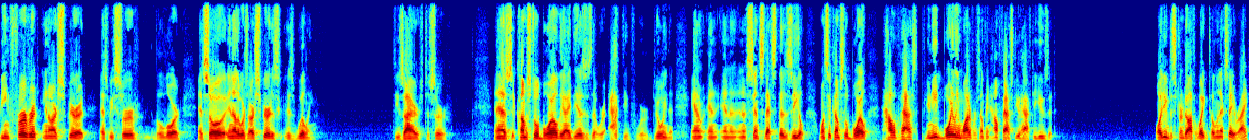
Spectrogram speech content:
being fervent in our spirit as we serve the Lord. And so, in other words, our spirit is, is willing, desires to serve. And as it comes to a boil, the idea is, is that we're active, we're doing it. And, and, and in a sense, that's the zeal. Once it comes to a boil, how fast, if you need boiling water for something, how fast do you have to use it? Well, you can just turn it off and wait until the next day, right?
